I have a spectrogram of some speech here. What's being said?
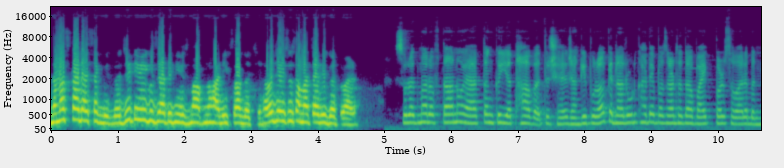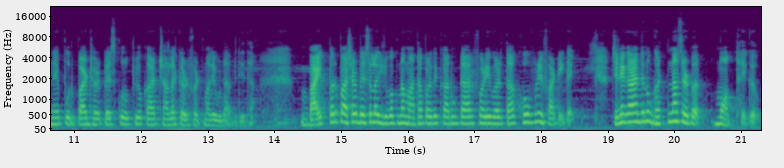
નમસ્કાર દર્શક મિત્રો, જી ટીવી ગુજરાતી ન્યૂઝમાં આપનું હાર્દિક સ્વાગત છે. હવે જોઈશું સમાચાર વિગતવાર. સુરતમાં રફતારનો આતંક યથાવત છે. જહાંગીરપુરા કેનાલ રોડ ખાતે પસાર થતા બાઇક પર સવારે બંને પૂરપાટ ઝડપે સ્કોર્પિયો કાર ચાલકે અડફટમાં ઉડાવી દીધા. બાઇક પર પાછળ બેસેલા યુવકના માથા પરથી કારનું ટાયર ફળી વળતા ખોપરી ફાટી ગઈ, જેને કારણે તેનું ઘટનાસ્થળ પર મોત થઈ ગયું.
